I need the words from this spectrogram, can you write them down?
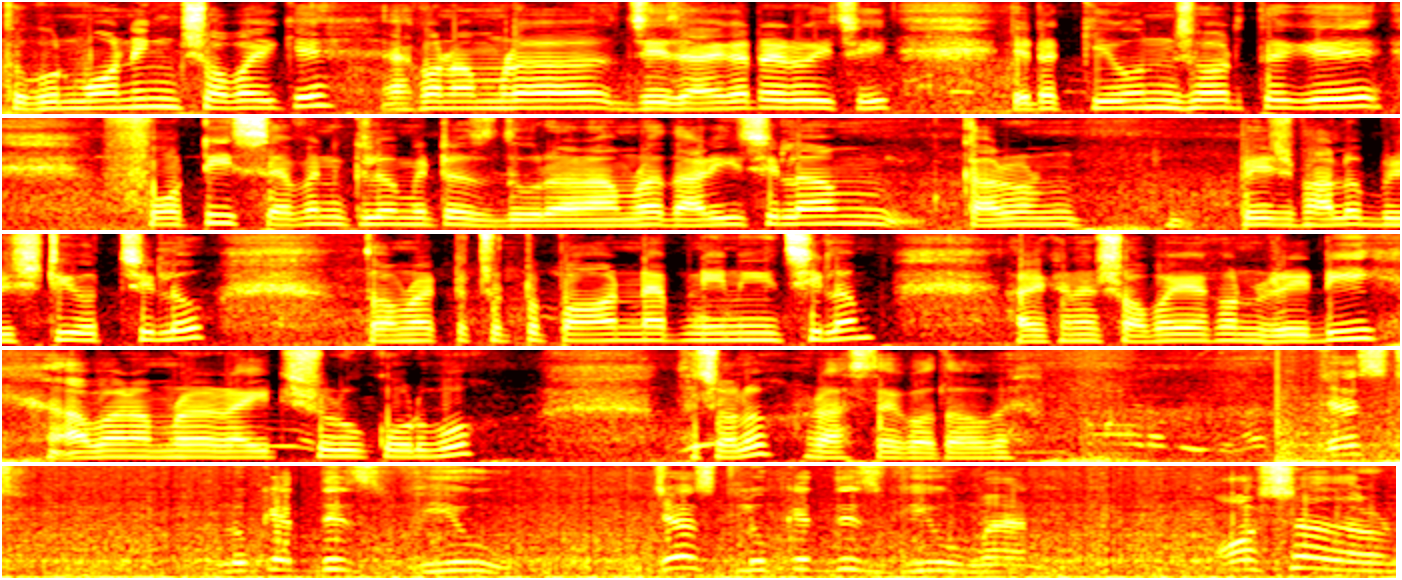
তো গুড মর্নিং সবাইকে। এখন আমরা যে জায়গাটায় রয়েছি, এটা কেওনঝড় থেকে ফর্টি সেভেন কিলোমিটার্স দূর। আর আমরা দাঁড়িয়েছিলাম কারণ বেশ ভালো বৃষ্টি হচ্ছিল, তো আমরা একটা ছোট্ট পাওয়ার ন্যাপ নিয়ে নিয়েছিলাম। আর এখানে সবাই এখন রেডি আবার আমরা রাইড শুরু করব। তো চলো, রাস্তায় কথা হবে। Just look at this view just look at this view man অসাধারণ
